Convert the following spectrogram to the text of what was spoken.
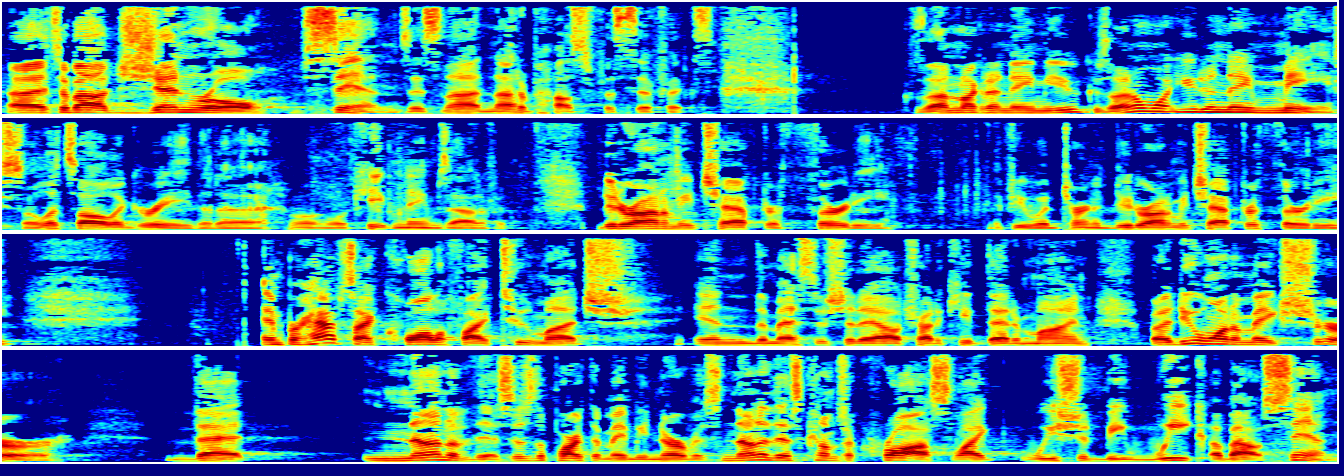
Uh, it's about general sins. It's not, not about specifics. Because I'm not going to name you, because I don't want you to name me. So let's all agree that uh, we'll, we'll keep names out of it. Deuteronomy chapter 30. If you would turn to Deuteronomy chapter 30 and perhaps I qualify too much in the message today. I'll try to keep that in mind. But I do want to make sure that none of this, this is the part that made me nervous, none of this comes across like we should be weak about sin.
